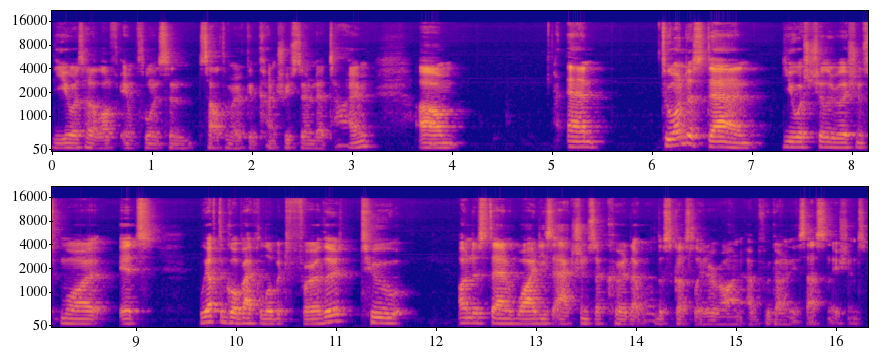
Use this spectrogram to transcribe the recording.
the U.S. had a lot of influence in South American countries during that time. Um, and to understand U.S. Chile relations more, it's we have to go back a little bit further to understand why these actions occurred that we'll discuss later on regarding the assassinations.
